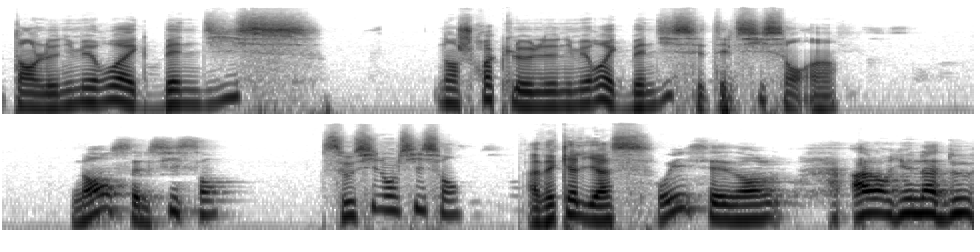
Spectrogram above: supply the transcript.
Attends, le numéro avec Bendis. Non, je crois que le, le numéro avec Bendis, c'était le 601. Non, c'est le 600. C'est aussi dans le 600. Avec Alias. Oui, c'est dans le... Alors, il y en a deux.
